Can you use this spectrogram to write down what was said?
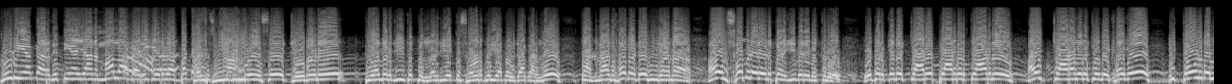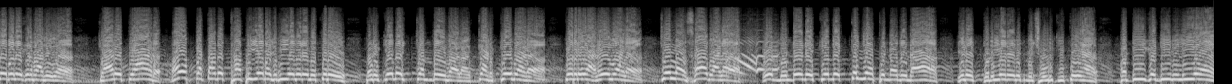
ਗੂੜੀਆਂ ਕਰ ਦਿੱਤੀਆਂ ਜਾਨ ਮਾਲਾ ਬੈਰੀਗੇਡ ਦਾ ਵੱਡਾ ਜੀ ਯੂਐਸਏ ਜੋਬਨ ਤੇ ਅਮਰਜੀਤ ਭੁੱਲਰ ਜੀ 100 ਰੁਪਇਆ ਪੈਦਾ ਕਰ ਲਓ। ਧੰਨਵਾਦ ਹੈ ਵੱਡੇ ਵੀਰਾਂ ਦਾ। ਆਓ ਸਾਹਮਣੇ ਰੇਡ ਪੈ ਜੀ ਮੇਰੇ ਮਿੱਤਰੋ। ਇਧਰ ਕਹਿੰਦੇ ਚਾਰੇ ਪਿਆਰ ਨਾਲ ਤਿਆਰ ਨੇ। ਆਓ ਚਾਰਾਂ ਦੇ ਵਿੱਚੋਂ ਦੇਖਾਂਗੇ ਵੀ ਕੌਣ ਬੱਲੇ ਬੱਲੇ ਕਰਵਾ ਦੇਗਾ? ਚਾਰੇ ਪਿਆਰ। ਆਓ ਪੱਟਾਂ ਦੇ ਥਾਪੀਆਂ ਵੱਜਦੀ ਹੈ ਮੇਰੇ ਮਿੱਤਰੋ। ਪਰ ਕਹਿੰਦੇ ਚੰਬੇ ਵਾਲਾ ਘੜਕੇ ਵਾਲਾ ਤੇ ਹਰਿਆਣੇ ਵਾਲਾ ਚੋਲਾ ਸਾਹਿਬ ਵਾਲਾ। ਇਹ ਮੁੰਡੇ ਨੇ ਕਹਿੰਦੇ ਕਈਆਂ ਪਿੰਡਾਂ ਦੇ ਨਾਂ ਜਿਹੜੇ ਦੁਨੀਆ ਦੇ ਵਿੱਚ ਮਸ਼ਹੂਰ ਕੀਤੇ ਆ। ਵੱਡੀ ਗੱਡੀ ਮਿਲੀ ਹੈ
